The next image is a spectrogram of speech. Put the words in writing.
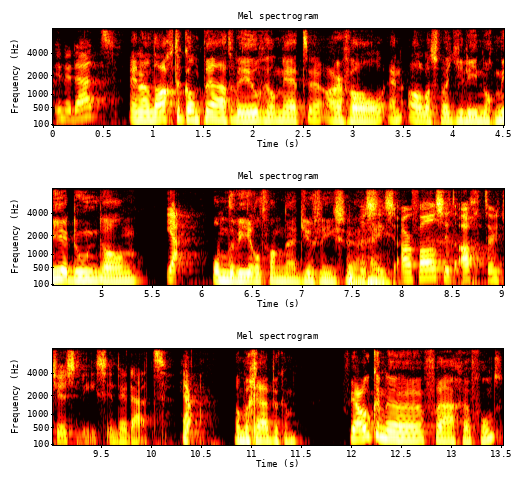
inderdaad. En aan de achterkant praten we heel veel met eh, Arval en alles wat jullie nog meer doen dan Ja, om de wereld van eh, Just Lease eh, heen. precies. Arval zit achter Just Lease, inderdaad. Ja, dan begrijp ik hem. Voor jou ook een eh, vraag, Fons.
